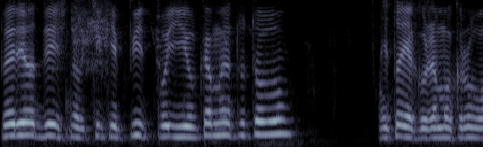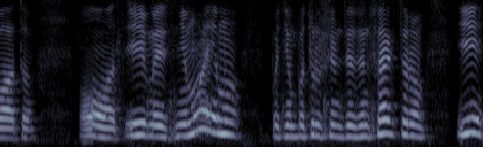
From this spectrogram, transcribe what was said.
періодично тільки під поїлками тутову. І то як вже мокрувато. От, і ми знімаємо, потім потрушуємо дезінфектором і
